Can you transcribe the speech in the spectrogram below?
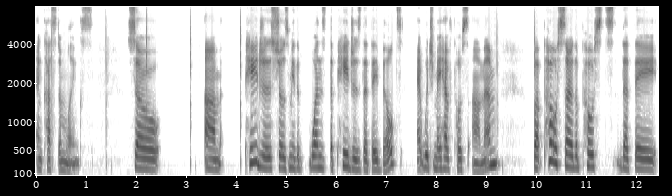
and custom links. So um, pages shows me the ones, the pages that they built, which may have posts on them. But posts are the posts that they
